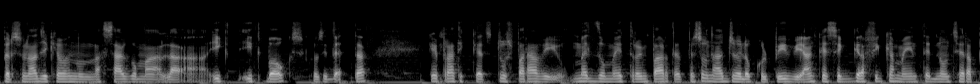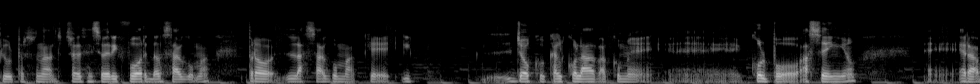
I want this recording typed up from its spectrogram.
personaggi che avevano una sagoma, la hit, hitbox cosiddetta, che in pratica tu sparavi mezzo metro in parte al personaggio e lo colpivi, anche se graficamente non c'era più il personaggio, cioè nel senso eri fuori dalla sagoma, però la sagoma che il, il gioco calcolava come eh, colpo a segno eh, era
